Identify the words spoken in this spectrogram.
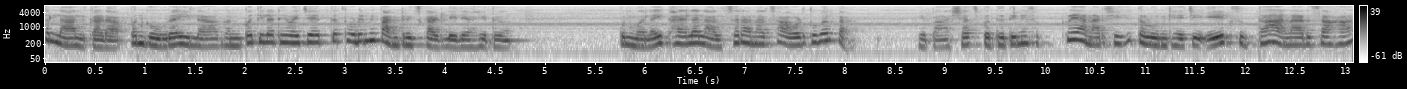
तर लाल काढा. पण गौराईला गणपतीला ठेवायचे आहेत तर थोडे मी पांढरीच काढलेले आहेत. पण मलाही खायला लालसर अनारसा आवडतो बरं का. हे पहा अशाच पद्धतीने सगळे अनारसे हे तळून घ्यायचे. एकसुद्धा अनारसा हा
